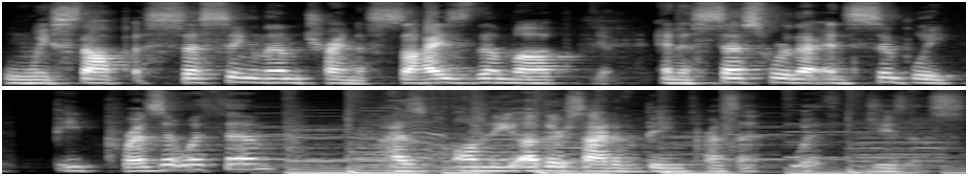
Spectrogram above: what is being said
when we stop assessing them trying to size them up Yep. and assess where that and simply be present with them as on the other side of being present with jesus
